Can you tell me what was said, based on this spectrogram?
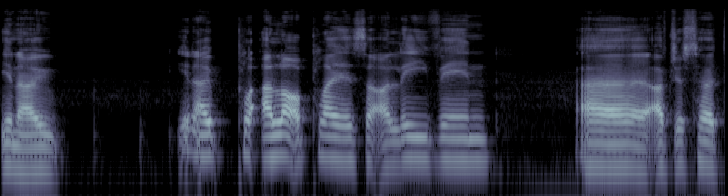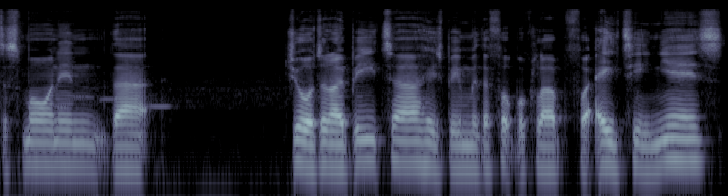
you know, you know, pl- a lot of players that are leaving. Uh, I've just heard this morning that Jordan Obita, who's been with the football club for 18 years,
